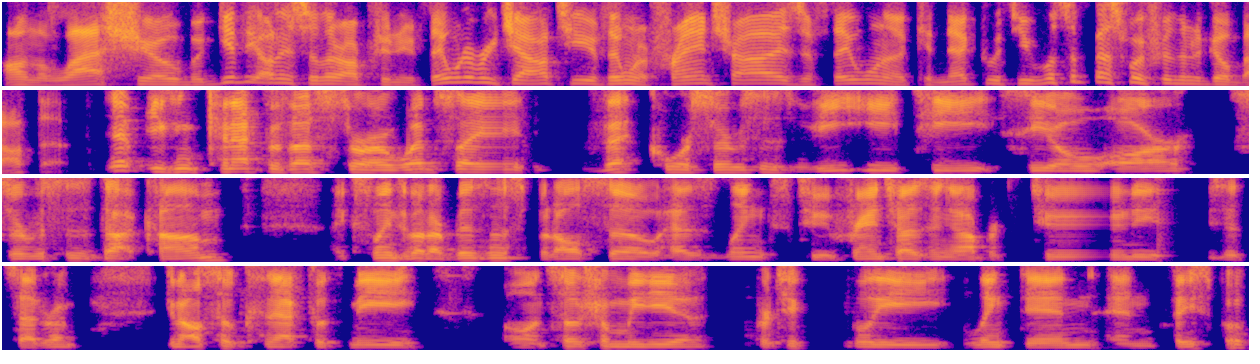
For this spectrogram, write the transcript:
on the last show, but give the audience another opportunity. If they want to reach out to you, if they want to franchise, if they want to connect with you, what's the best way for them to go about that? Yep. You can connect with us through our website, VetCor Services, V E T C O R services.com explains about our business, but also has links to franchising opportunities, etc. You can also connect with me on social media, particularly LinkedIn and Facebook,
